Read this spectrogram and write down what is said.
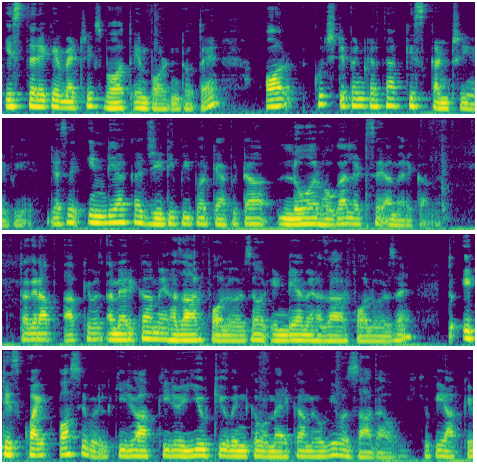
इस तरह के मैट्रिक्स बहुत इंपॉर्टेंट होते हैं। और कुछ डिपेंड करता है आप किस कंट्री में भी है। जैसे इंडिया का जीडीपी पर कैपिटा लोअर होगा लेट से अमेरिका में। तो अगर आप, आपके पास अमेरिका में हज़ार फॉलोअर्स हैं और इंडिया में हज़ार फॉलोअर्स हैं तो इट इज़ क्वाइट पॉसिबल कि जो आपकी जो यूट्यूब इनकम अमेरिका में होगी, वो ज़्यादा होगी। क्योंकि आपके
